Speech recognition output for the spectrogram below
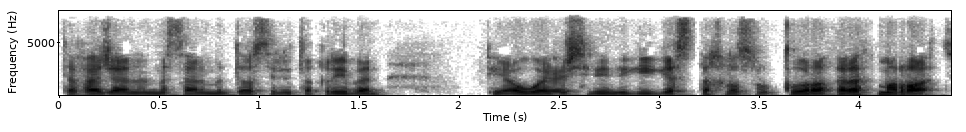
تفاجأنا إن سالم الدوسري تقريبا في أول 20 دقيقة استخلص الكرة ثلاث مرات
